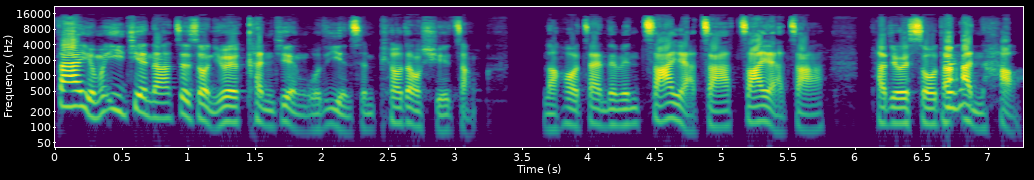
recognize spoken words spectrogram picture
大家有没有意见呢？这时候你就会看见我的眼神飘到学长，然后在那边扎呀扎，扎呀扎，他就会收到暗号。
